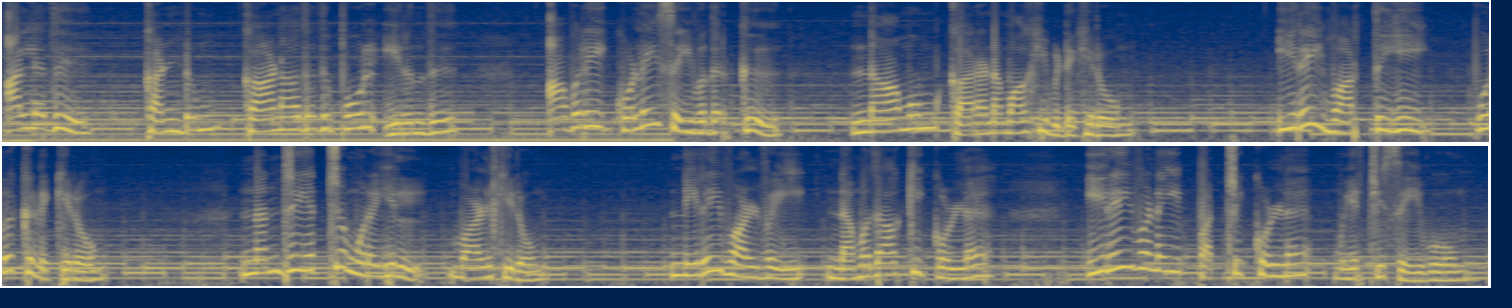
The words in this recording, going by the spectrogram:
அல்லது கண்டும் காணாதது போல் இருந்து அவரை கொலை செய்வதற்கு நாமும் காரணமாகி விடுகிறோம். இறை வார்த்தையை புறக்கணிக்கிறோம். நன்றியற்ற முறையில் வாழ்கிறோம். நிறைவாழ்வை நமதாக்கிக் கொள்ள இறைவனை பற்றிக்கொள்ள முயற்சி செய்வோம்.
